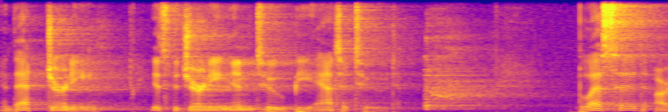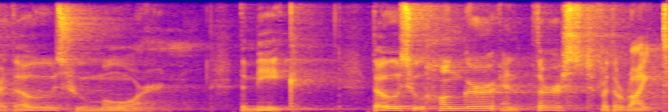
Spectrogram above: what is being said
And that journey is the journey into beatitude. Blessed are those who mourn, the meek, those who hunger and thirst for the right.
